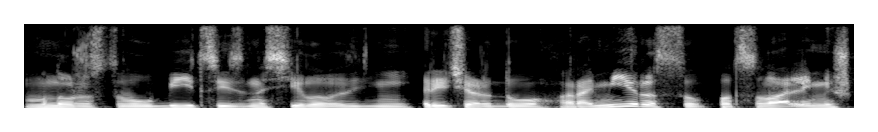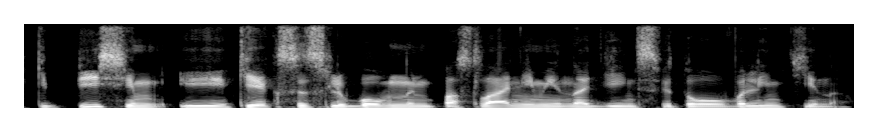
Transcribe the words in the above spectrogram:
множество убийц и изнасилований Ричарду Рамиресу посылали мешки писем и кексы с любовными посланиями на День Святого Валентина.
